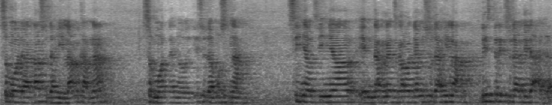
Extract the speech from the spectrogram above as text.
Semua data sudah hilang karena semua teknologi sudah musnah. Sinyal-sinyal internet segala macam sudah hilang, listrik sudah tidak ada.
